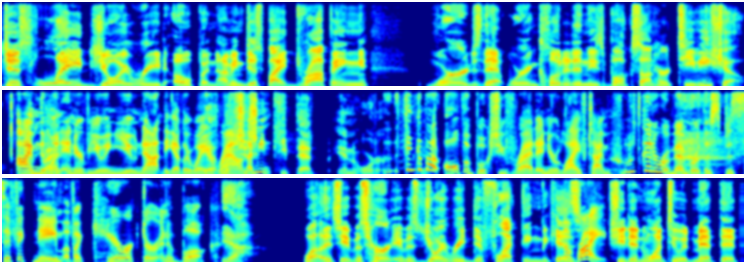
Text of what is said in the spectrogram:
just laid Joy Reid open. I mean, just by dropping words that were included in these books on her TV show. I'm the Right? one interviewing you, not the other way yeah, around. let's just I mean, keep that in order. Think about all the books you've read in your lifetime. Who's going to remember the specific name of a character in a book? Yeah. Well, it's it was her. It was Joy Reid deflecting because Oh, right. she didn't want to admit that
